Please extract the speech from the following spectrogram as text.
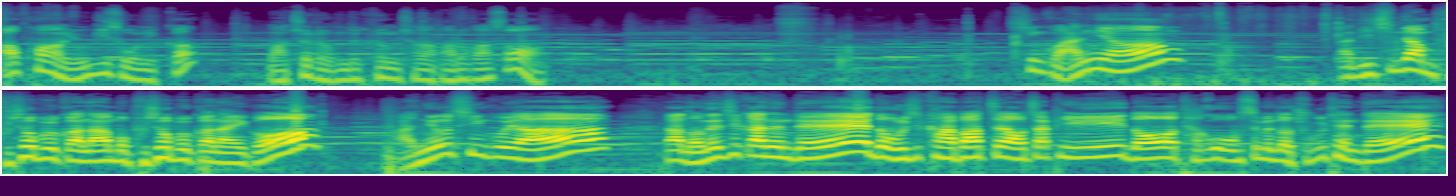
아쿠아가 여기서 오니까? 맞죠 여러분들? 그럼 제가 바로 가서 친구 안녕. 나네 침대 한번 부셔볼까나? 한번 부셔볼까나 이거? 안녕 친구야. 나 너네 집 가는데 너 우리 집 가봤자 어차피 너 다국 없으면 너 죽을 텐데.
